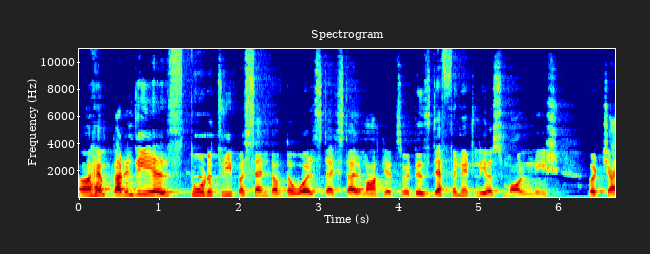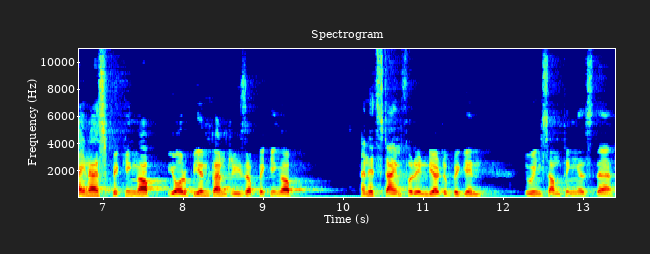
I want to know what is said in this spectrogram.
Uh, hemp currently is 2 to 3% of the world's textile market, so it is definitely a small niche, but China is picking up, European countries are picking up, and it's time for India to begin doing something as there.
